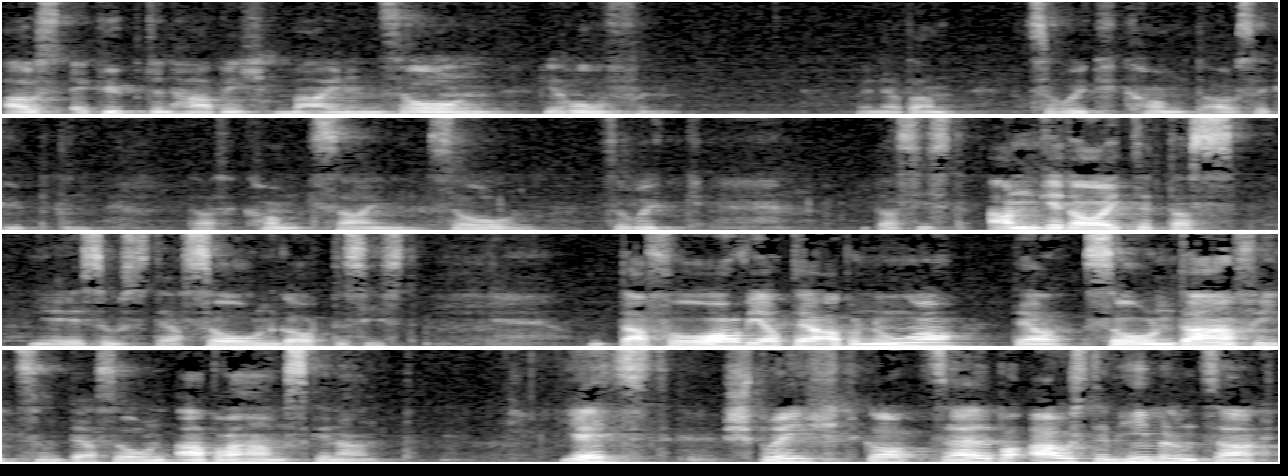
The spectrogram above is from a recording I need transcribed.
aus Ägypten habe ich meinen Sohn gerufen, wenn er dann zurückkommt aus Ägypten. da kommt sein Sohn zurück. Das ist angedeutet, dass Jesus der Sohn Gottes ist. Und davor wird er aber nur der Sohn Davids und der Sohn Abrahams genannt. Jetzt spricht Gott selber aus dem Himmel und sagt,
